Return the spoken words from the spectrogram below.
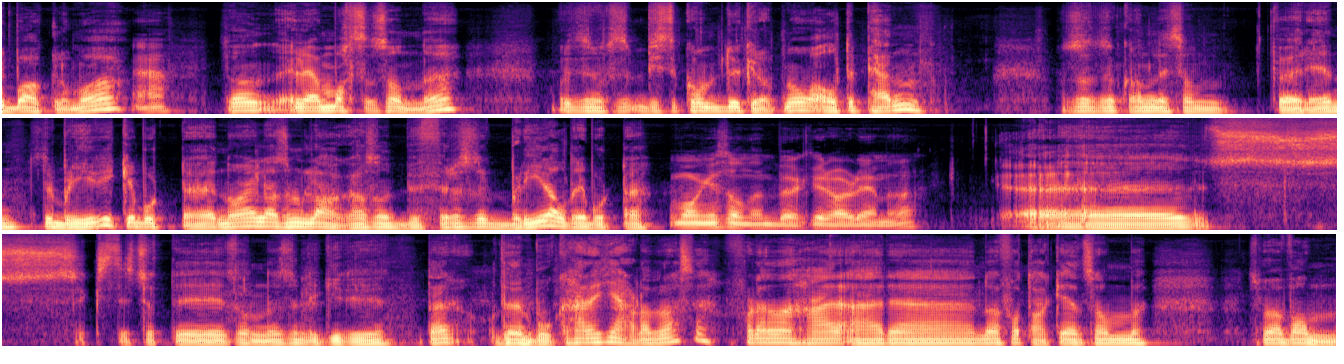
i baklomma. Ja. Sånn, eller jeg har masse sånne. Liksom, Hvis det kommer, dukker opp noe, alltid penn. Så du kan liksom føre inn. Så det blir ikke borte. Nå har jeg liksom laga sånne buffere, så det blir aldri borte. Hvor mange sånne bøker har du hjemme, da? Eh, 60-70 sånne som ligger der. Og denne boka her er jævla bra, se. For denne her er eh, Nå har jeg fått tak i en som, som er vann,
